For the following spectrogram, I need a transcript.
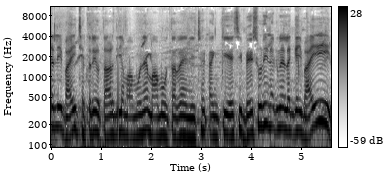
फाइनली भाई छतरी उतार दिया मामू ने। मामू उतर रहे हैं नीचे टंकी ऐसी बेसुरी लगने लग गई भाई।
